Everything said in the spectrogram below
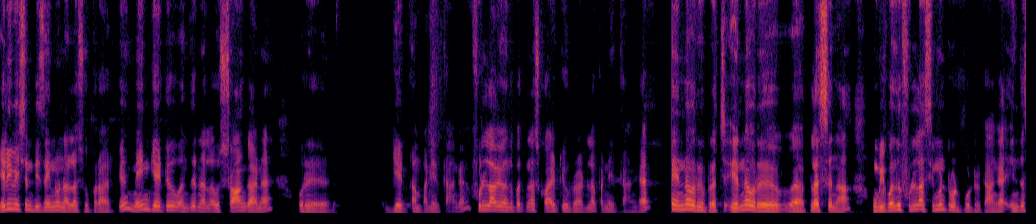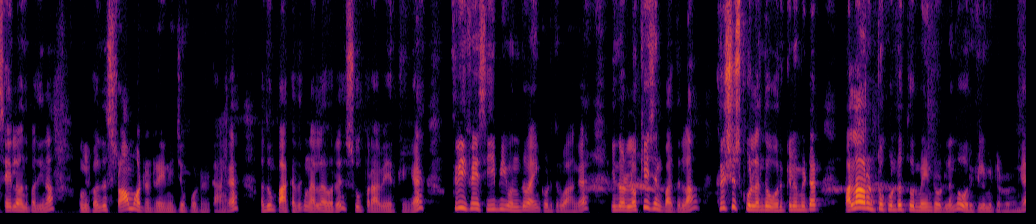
எலிவேஷன் டிசைனும் நல்லா சூப்பராக இருக்குது மெயின் கேட்டும் வந்து நல்ல ஒரு ஸ்ட்ராங்கான ஒரு கேட் தான் பண்ணியிருக்காங்க. ஃபுல்லாகவே வந்து பார்த்தீங்கன்னா ஸ்கொயர் டியூப் ராடில் பண்ணியிருக்காங்க. என்ன ஒரு பிரச்சனை என்ன ஒரு ப்ளஸ்னா உங்களுக்கு வந்து ஃபுல்லாக சிமெண்ட் ரோட் போட்டிருக்காங்க. இந்த சைடில் வந்து பார்த்தீங்கன்னா உங்களுக்கு வந்து ஸ்ட்ராங் வாட்டர் ட்ரைனேஜும் போட்டிருக்காங்க. அதுவும் பார்க்கறதுக்கு நல்ல ஒரு சூப்பராகவே இருக்குங்க. த்ரீ ஃபேஸ் இபி வந்து வாங்கி கொடுத்துருவாங்க. இதோட லொக்கேஷன் பார்த்துலாம் கிறிஸ்து ஸ்கூல்லேருந்து ஒரு kilometre Pallavaram to Kundrathur main ரோட்லேருந்து ஒரு கிலோமீட்டர் வருங்க.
